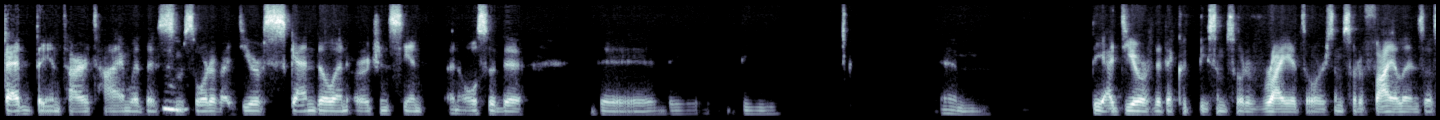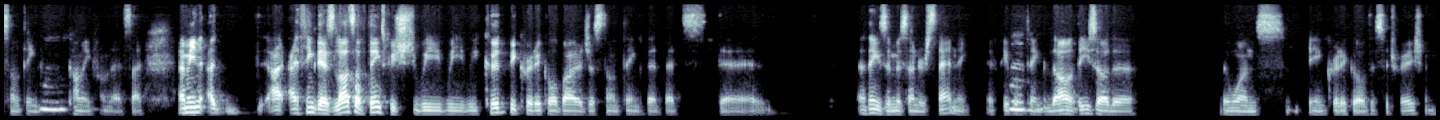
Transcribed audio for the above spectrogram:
fed the entire time with this some Mm. sort of idea of scandal and urgency and and also the the the the um, the idea of that there could be some sort of riot or some sort of violence or something Mm. coming from that side. I mean, uh, I, I think there's lots of things we sh- we we we could be critical about. I just don't think that that's the. I think it's a misunderstanding if people think, no, these are the the ones being critical of the situation.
